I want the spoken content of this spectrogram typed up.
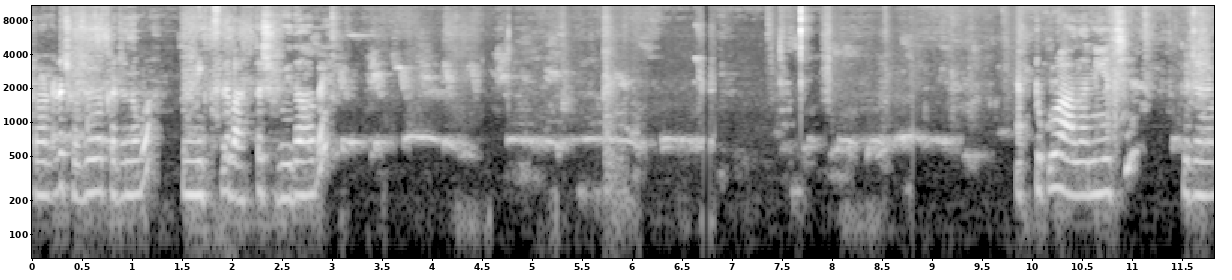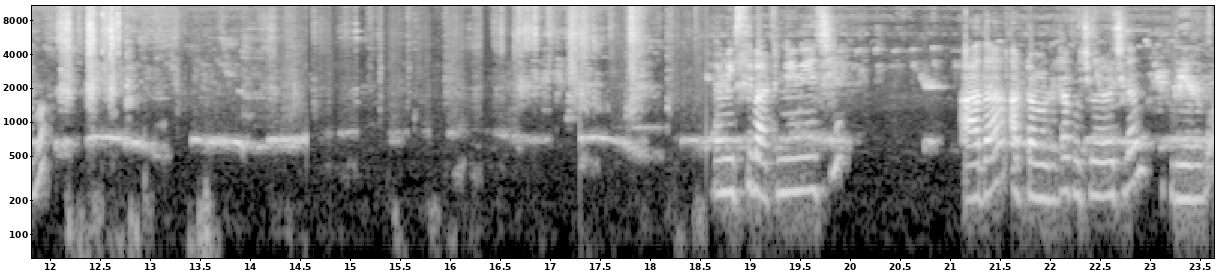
টমেটোটা ছোটো ছোটো কেটে নেব মিক্সিতে বাটতে সুবিধা হবে। টুকরো আদা নিয়েছি, কেটে নেব। মিক্সি বাটি নিয়ে নিয়েছি। আদা আর টমেটোটা কুচি করে দিয়ে দেবো।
